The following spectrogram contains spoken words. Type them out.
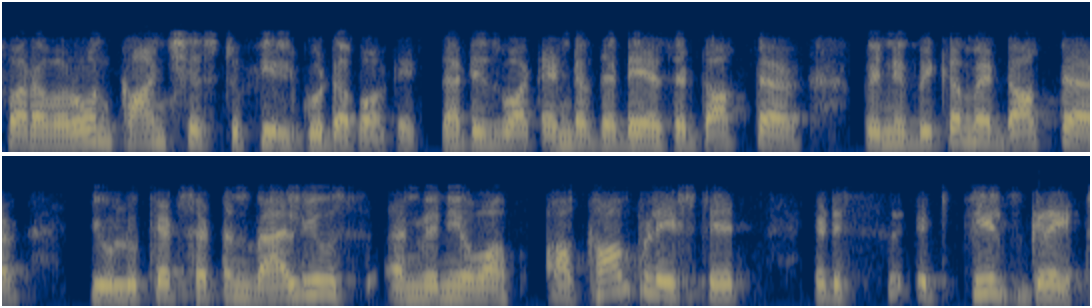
for our own conscience to feel good about it. That is what end of the day as a doctor, when you become a doctor, you look at certain values and when you have accomplished it it is it feels great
